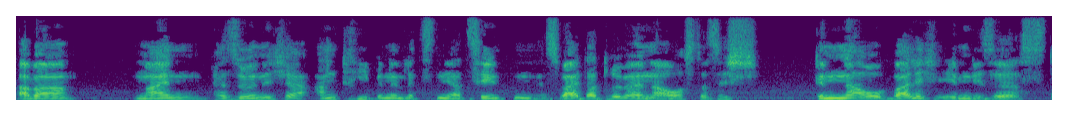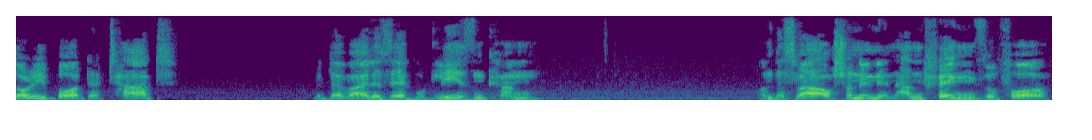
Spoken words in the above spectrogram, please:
Aber mein persönlicher Antrieb in den letzten Jahrzehnten ist weit darüber hinaus, dass ich genau, weil ich eben diese Storyboard der Tat mittlerweile sehr gut lesen kann, und das war auch schon in den Anfängen, so vor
